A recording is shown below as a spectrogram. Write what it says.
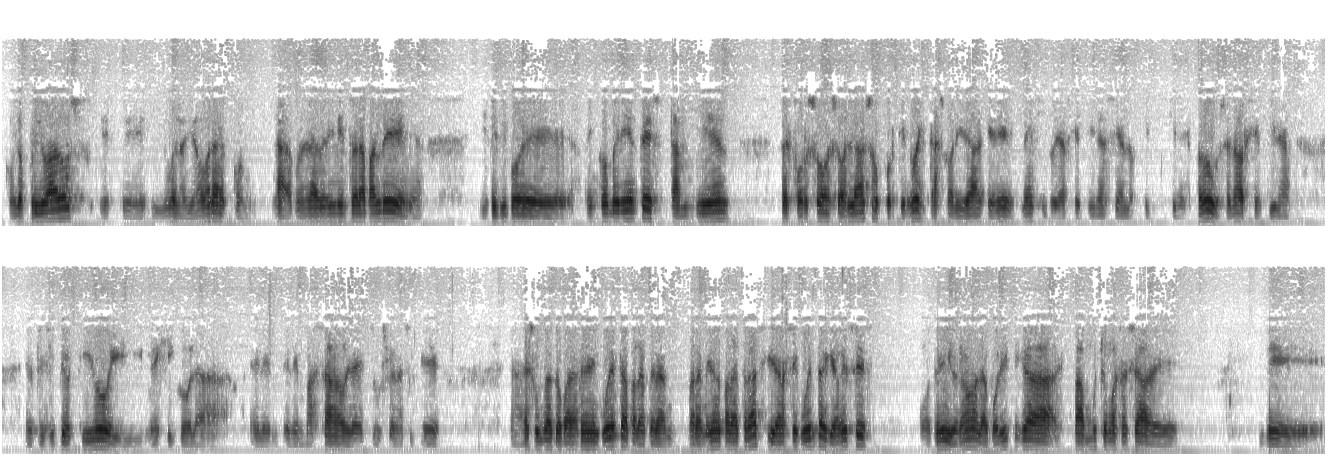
con los privados este, y bueno, y ahora con, nada, con el advenimiento de la pandemia y este tipo de inconvenientes también reforzó esos lazos porque no es casualidad que México y Argentina sean los que, quienes producen, ¿no? Argentina el principio activo y México la, el, envasado y la destrucción. Así que nada, es un dato para tener en cuenta, para, para, mirar para atrás y darse cuenta que a veces, como te digo, ¿no? la política va mucho más allá de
